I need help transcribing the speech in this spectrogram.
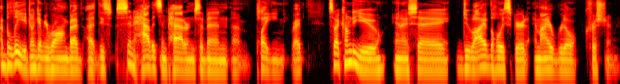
I believe, don't get me wrong, but uh, these sin habits and patterns have been um, plaguing me, right? So I come to you and I say, Do I have the Holy Spirit? Am I a real Christian?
